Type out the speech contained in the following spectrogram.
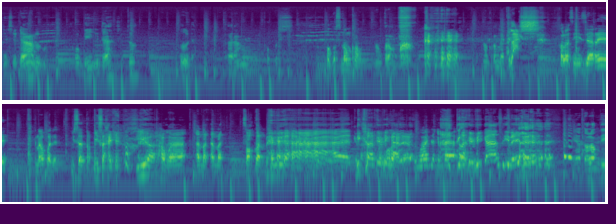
ya sudah hobi udah situ. Udah. Sekarang fokus. Fokus nongkrong. nongkrong. Nongkrong gak jelas. Kalau si Zare kenapa deh? Bisa terpisah ya? Iya. Sama anak-anak sokon. Diklarifikasi. Semuanya, semuanya kena. Klarifikasi deh. Ya tolong di,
